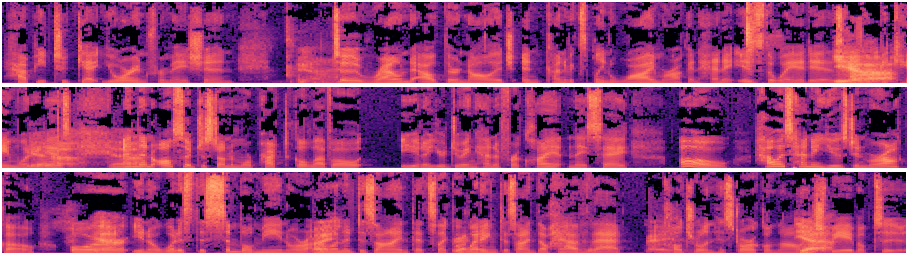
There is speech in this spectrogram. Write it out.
happy to get your information yeah. to round out their knowledge and kind of explain why Moroccan henna is the way it is, how it became what it is, yeah. and then also just on a more practical level, you know, you're doing henna for a client and they say, "Oh, how is henna used in Morocco?" Or, Yeah. you know, what does this symbol mean? Or I want a design that's like a wedding design. They'll Yeah, have that right. cultural and historical knowledge Yeah. to be able to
